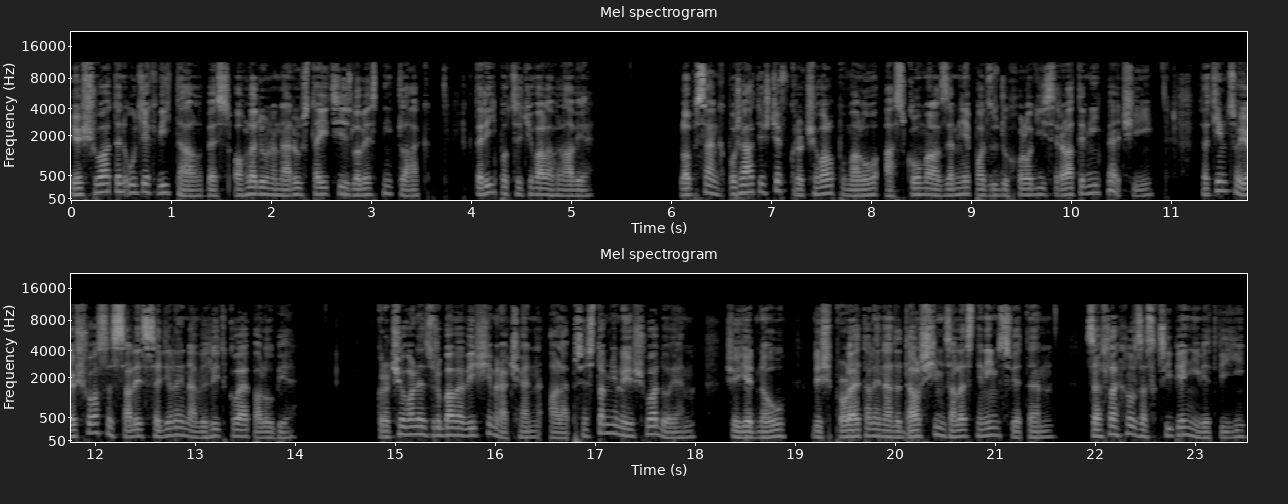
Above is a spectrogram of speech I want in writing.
Joshua ten útěk vítal bez ohledu na narůstající zlověstný tlak, který pocitoval v hlavě. Lobsang pořád ještě vkročoval pomalu a zkoumal země pod vzducholodí s relativní péčí, zatímco Joshua se Sally seděli na vyhlídkové palubě. Vkročovali zhruba ve výši mračen, ale přesto měl Joshua dojem, že jednou, když prolétali nad dalším zalesněným světem, zaslechl zaskřípění větví,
